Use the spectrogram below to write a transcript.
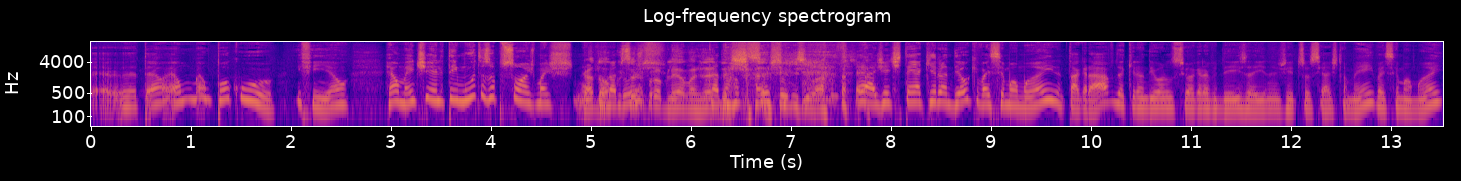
é, é, é, um, é um pouco. Enfim, é um, realmente ele tem muitas opções, mas. Né, cada um com seus problemas, né? Cada um Deixar seus... eles de lá. É, a gente tem a Kirandeu, que vai ser mamãe, tá grávida. A Kirandeu anunciou a gravidez aí nas redes sociais também, vai ser mamãe,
